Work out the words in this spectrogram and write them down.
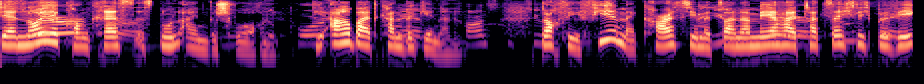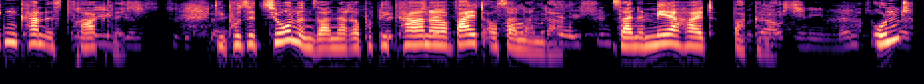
Der neue Kongress ist nun eingeschworen. Die Arbeit kann beginnen. Doch wie viel McCarthy mit seiner Mehrheit tatsächlich bewegen kann, ist fraglich. Die Positionen seiner Republikaner weit auseinander, seine Mehrheit wackelig. Und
